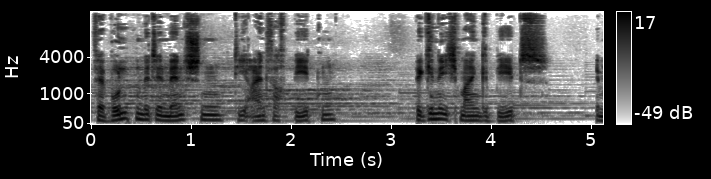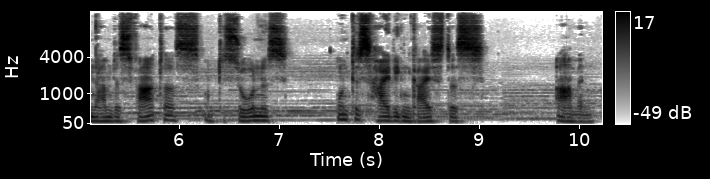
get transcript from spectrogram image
Verbunden mit den Menschen, die einfach beten, beginne ich mein Gebet im Namen des Vaters und des Sohnes und des Heiligen Geistes. Amen.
